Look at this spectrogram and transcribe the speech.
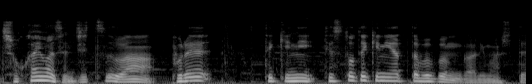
初回はですね、実はプレ的に、テスト的にやった部分がありまして、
